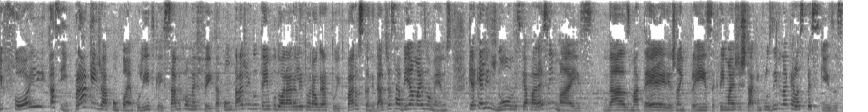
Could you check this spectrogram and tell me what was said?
que foi assim, para quem já acompanha a política e sabe como é feita a contagem do tempo do horário eleitoral gratuito para os candidatos, já sabia mais ou menos que aqueles nomes que aparecem mais nas matérias, na imprensa, que tem mais destaque, inclusive naquelas pesquisas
